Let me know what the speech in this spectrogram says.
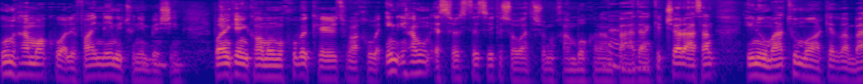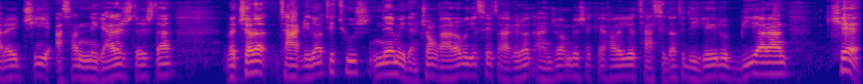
اون هم ما کوالیفای نمی‌تونیم بشیم. با اینکه این کاممون خوبه کردیتمون خوبه. این همون استرس که صحبتشو می‌خوام بکنم بله. بعدا که چرا اصلا این اومد تو مارکت و برای چی اصلا نگرش داشتن و چرا تغییراتی توش نمیدن؟ چون قرار بود یه سری تغییرات انجام بشه که حالا یه تحصیلات دیگه رو بیارن که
